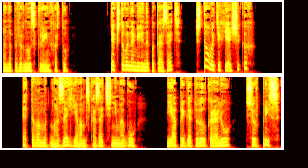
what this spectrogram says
Она повернулась к Рейнхарту. «Так что вы намерены показать? Что в этих ящиках?» «Этого, мадемуазель, я вам сказать не могу. Я приготовил королю Сюрприз.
